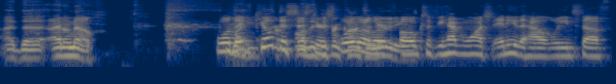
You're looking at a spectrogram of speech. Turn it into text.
uh, the, I don't know. Well, they've killed the all the sister. Spoiler alert, folks! If you haven't watched any of the Halloween stuff,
